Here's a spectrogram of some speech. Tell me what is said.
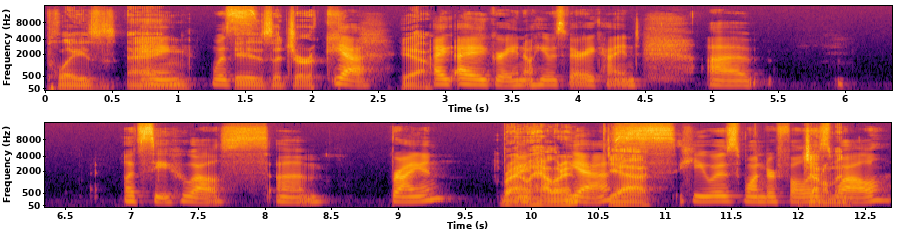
plays Ang, Aang was- is a jerk. yeah, Yeah. I, I agree. No, he was very kind. Uh, let's see who else. Um, Brian. Brian O'Halloran? Yes. Yeah. He was wonderful Gentleman. as well.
